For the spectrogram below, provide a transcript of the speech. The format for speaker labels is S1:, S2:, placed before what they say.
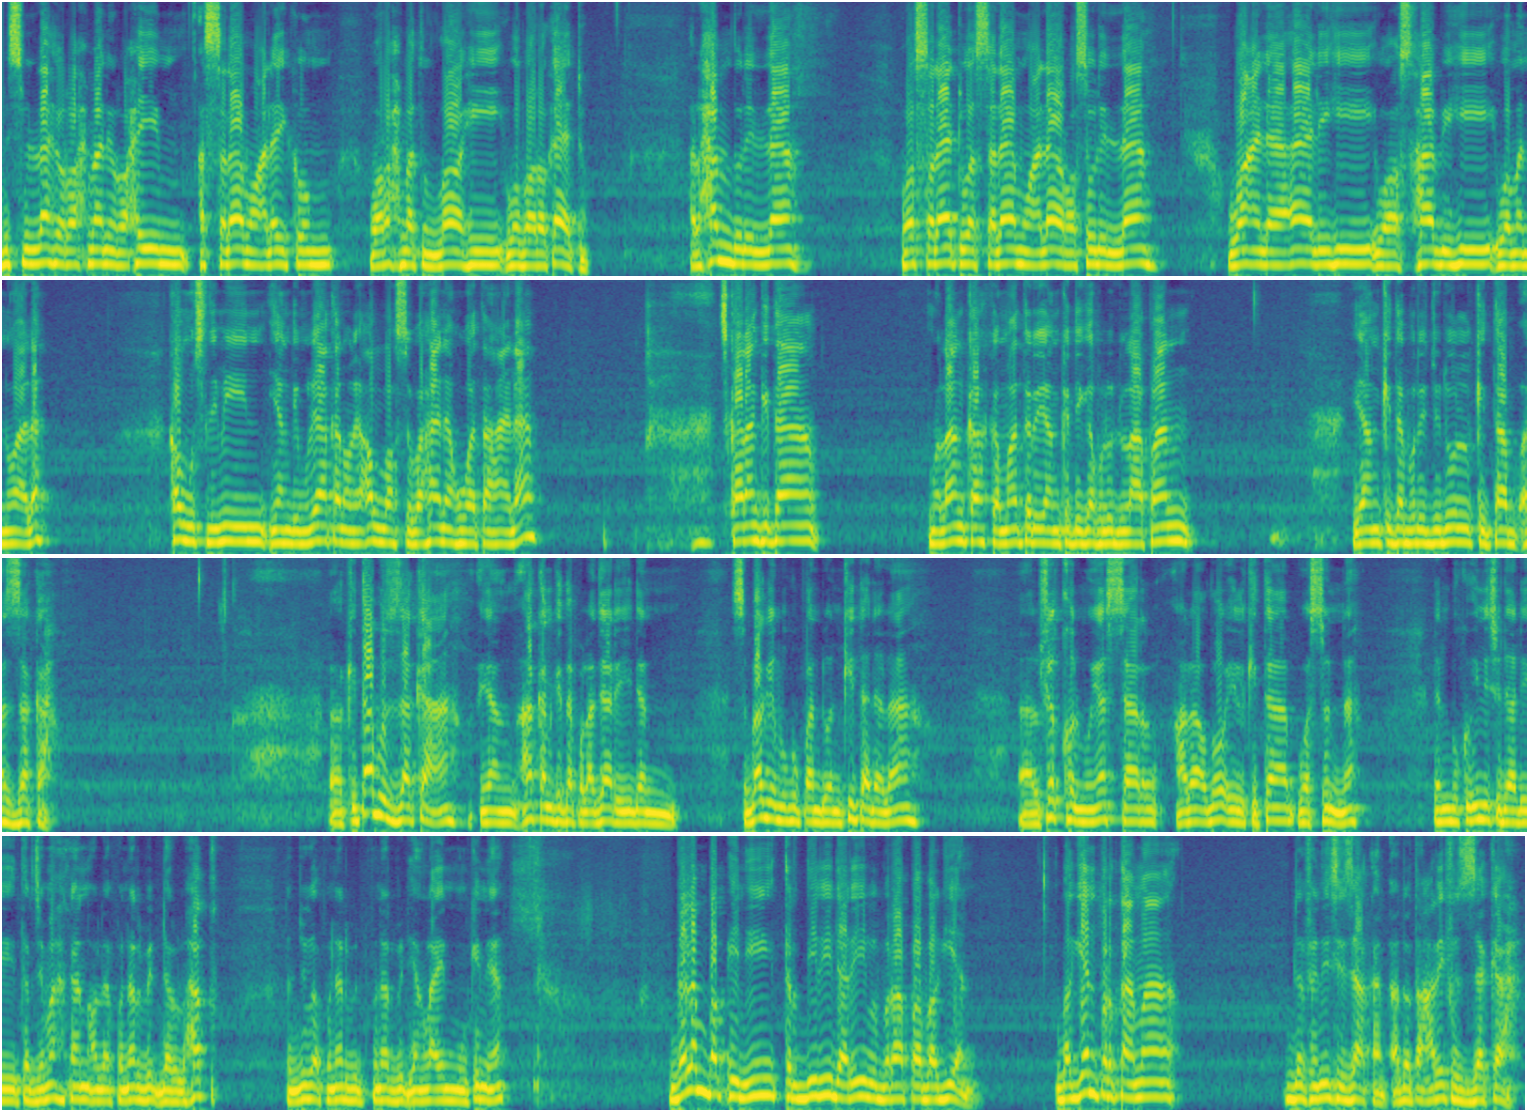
S1: Bismillahirrahmanirrahim. Assalamualaikum warahmatullahi wabarakatuh. Alhamdulillah wassalatu wassalamu ala Rasulillah wa ala alihi wa ashabihi wa man walah. Kaum muslimin yang dimuliakan oleh Allah Subhanahu wa taala. Sekarang kita melangkah ke materi yang ke-38 yang kita beri judul Kitab Az-Zakah. Uh, Kitab Az-Zakah yang akan kita pelajari dan sebagai buku panduan kita adalah Al-Fiqhul Muyassar ala Dhawil Kitab was Sunnah dan buku ini sudah diterjemahkan oleh penerbit Darul Haq dan juga penerbit-penerbit yang lain mungkin ya. Dalam bab ini terdiri dari beberapa bagian. Bagian pertama definisi zakat atau ta'rif zakah.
